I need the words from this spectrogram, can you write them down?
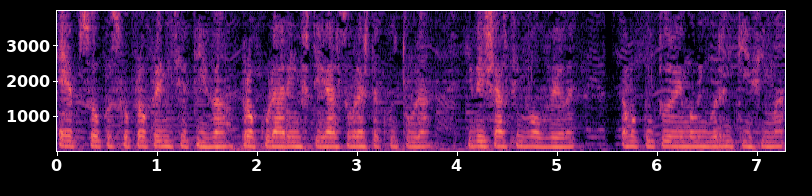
é a pessoa, pela sua própria iniciativa, procurar investigar sobre esta cultura e deixar-se envolver. É uma cultura e uma língua riquíssima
